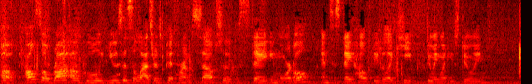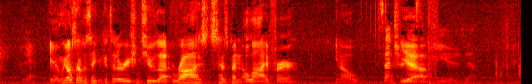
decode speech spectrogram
Oh, also, Ra Al Ghul uses the Lazarus pit for himself to stay immortal and to stay healthy, to like keep doing what he's doing. yeah Yeah, and we also have to take in consideration too that Ra has, has been alive for, you know, Centuries Yeah. and years, yeah.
